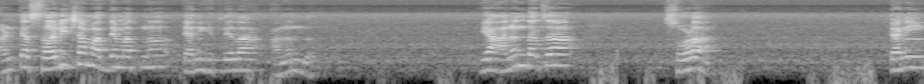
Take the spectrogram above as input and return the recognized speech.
आणि त्या सहलीच्या माध्यमातून त्यांनी घेतलेला आनंद. या आनंदाचा सोहळा त्यांनी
